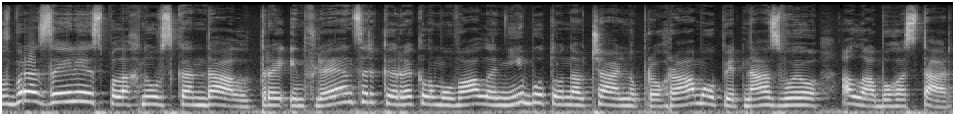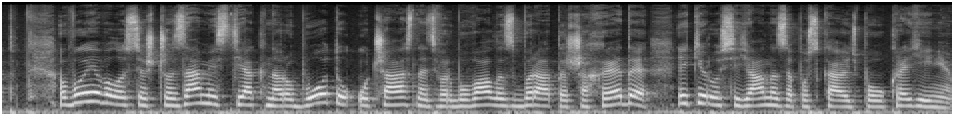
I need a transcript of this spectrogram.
В Бразилії спалахнув скандал. Три інфлюенсерки рекламували нібито навчальну програму під назвою Алабуга Старт. Виявилося, що замість як на роботу учасниць вербували збирати шахеди, які росіяни запускають по Україні.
